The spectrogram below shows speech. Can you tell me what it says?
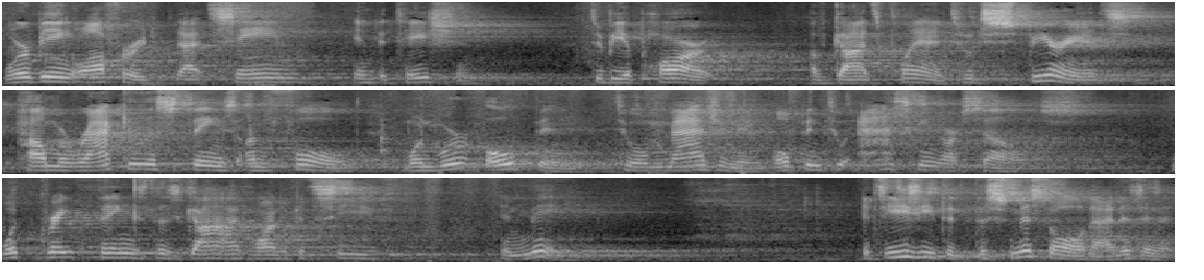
We're being offered that same invitation to be a part of God's plan, to experience how miraculous things unfold when we're open to imagining, open to asking ourselves, what great things does God want to conceive in me? It's easy to dismiss all that, isn't it?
